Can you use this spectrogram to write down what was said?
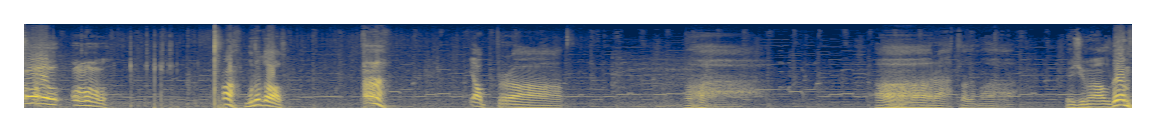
Al! Al! Ah bunu da al. Ah! Yaprağım. Ah. Ah rahatladım ah. Öcümü aldım.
